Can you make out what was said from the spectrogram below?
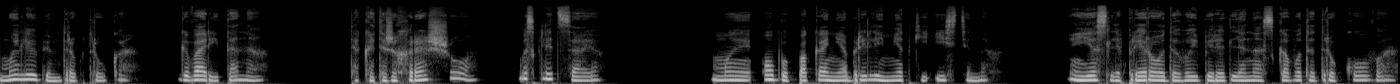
«Мы любим друг друга», — говорит она. «Так это же хорошо», Восклицаю. Мы оба пока не обрели метки истинных. Если природа выберет для нас кого-то другого,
